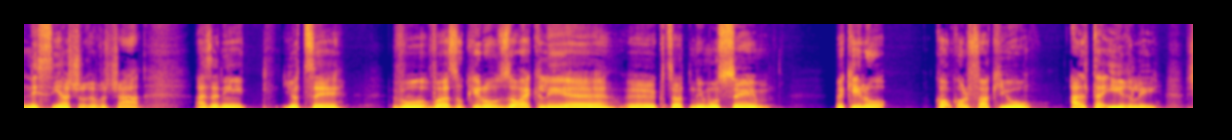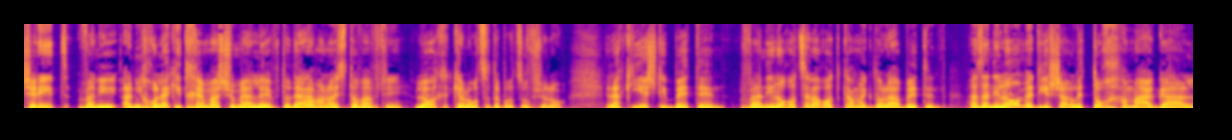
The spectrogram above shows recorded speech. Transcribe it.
נסיעה של רבע שעה. אז אני יוצא, ואז הוא כאילו זורק לי אה, קצת נימוסים. וכאילו, קודם כל, fuck you, אל תעיר לי. שנית, ואני חולק איתכם משהו מהלב. אתה יודע למה לא הסתובבתי? לא רק כי אני לא רוצה את הפרצוף שלו, אלא כי יש לי בטן, ואני לא רוצה להראות כמה גדולה הבטן. אז אני לא עומד ישר לתוך המעגל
